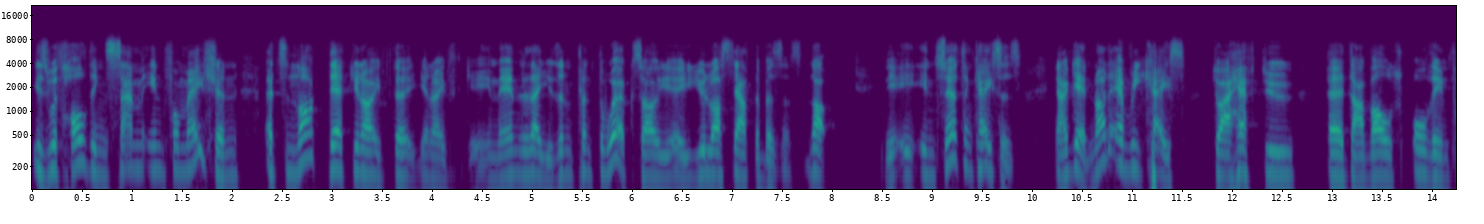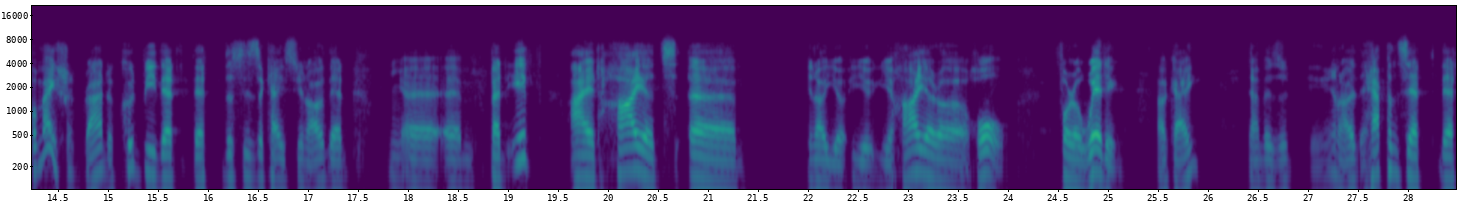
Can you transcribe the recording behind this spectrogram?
is withholding some information, it's not that you know if the you know if in the end of the day you didn't print the work, so you, you lost out the business. No, in certain cases. Now again, not every case do I have to uh, divulge all the information, right? It could be that that this is the case, you know, that uh, um, but if I had hired, uh, you know, you, you, you hire a hall for a wedding, okay? Now there's a, you know, it happens that that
